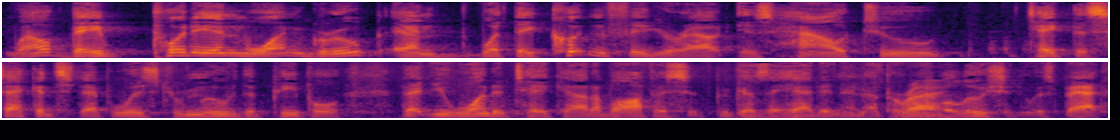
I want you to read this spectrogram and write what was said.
Well, they put in one group, and what they couldn't figure out is how to take the second step was to remove the people that you want to take out of office because they had ended up a right. revolution. It was bad.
